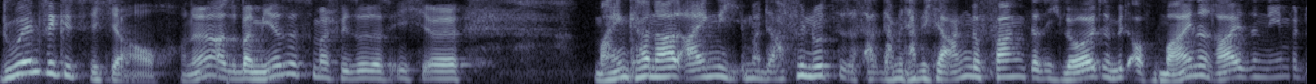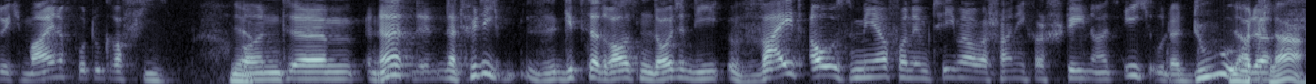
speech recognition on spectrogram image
Du entwickelst dich ja auch. Ne? Also bei mir ist es zum Beispiel so, dass ich äh, meinen Kanal eigentlich immer dafür nutze, das, damit habe ich ja angefangen, dass ich Leute mit auf meine Reise nehme durch meine Fotografie. Ja. Und ähm, ne, natürlich gibt es da draußen Leute, die weitaus mehr von dem Thema wahrscheinlich verstehen als ich oder du ja, oder klar.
